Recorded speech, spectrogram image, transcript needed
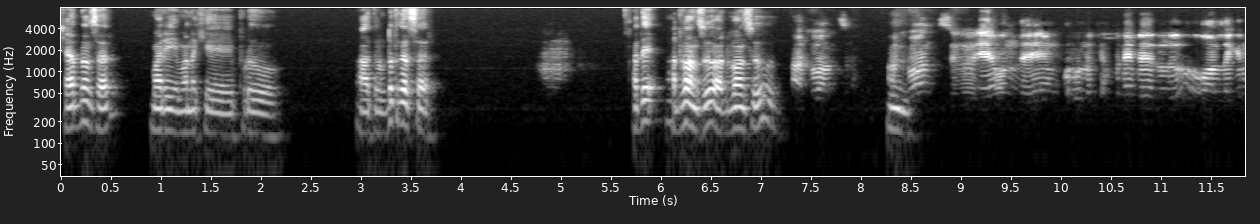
చేద్దాం సార్. మరి మనకి ఇప్పుడు అది ఉంటుంది కదా సార్. అదే అడ్వాన్స్ అడ్వాన్స్. అడ్వాన్స్. ఏముంది? కంపెనీ పేర్లు వాళ్ళ దగ్గర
